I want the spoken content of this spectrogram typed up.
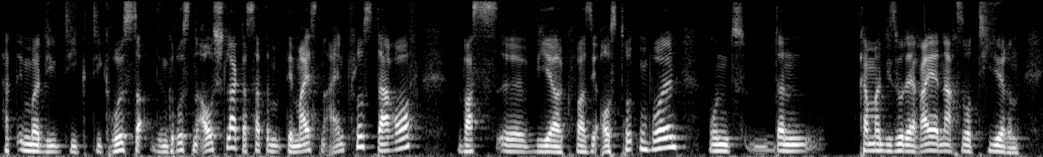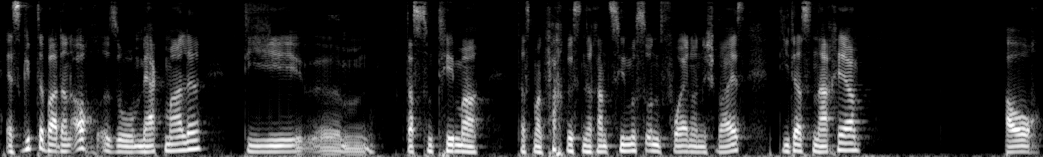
hat immer die, die, die größte, den größten Ausschlag, das hat den meisten Einfluss darauf, was äh, wir quasi ausdrücken wollen. Und dann kann man die so der Reihe nach sortieren. Es gibt aber dann auch so Merkmale, die ähm, das zum Thema, dass man Fachwissen heranziehen muss und vorher noch nicht weiß, die das nachher auch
